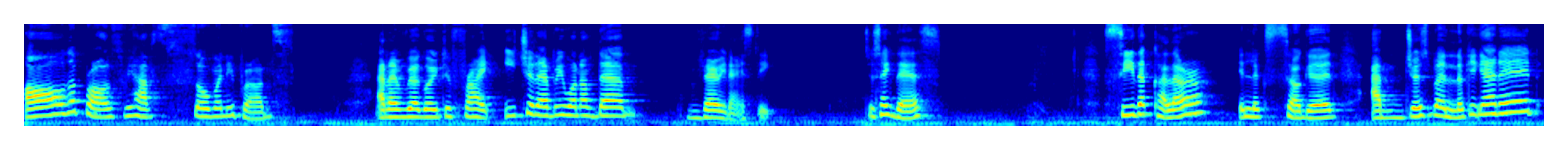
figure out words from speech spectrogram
All the prawns, we have so many prawns. And then we are going to fry each and every one of them very nicely. Just like this. See the color? It looks so good. And just by looking at it,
